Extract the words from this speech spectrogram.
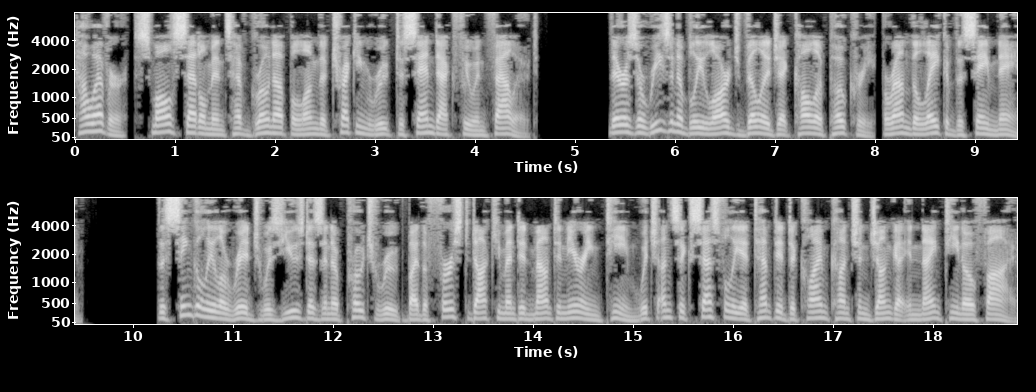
However, small settlements have grown up along the trekking route to Sandakphu and Phalute. There is a reasonably large village at Kala Pokri, around the lake of the same name. The Singalila Ridge was used as an approach route by the first documented mountaineering team which unsuccessfully attempted to climb Kanchenjunga in 1905.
